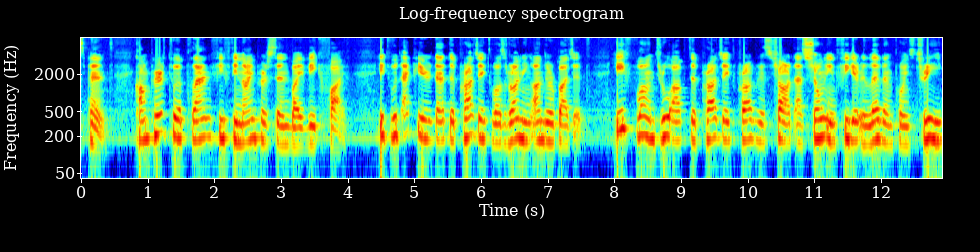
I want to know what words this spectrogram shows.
spent, compared to a planned 59% by week 5. It would appear that the project was running under budget. If one drew up the project progress chart as shown in figure 11.3,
